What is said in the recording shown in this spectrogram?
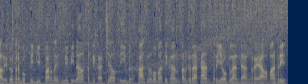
Hal itu terbukti di partai semifinal ketika Chelsea berhasil mematikan pergerakan trio gelandang Real Madrid.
